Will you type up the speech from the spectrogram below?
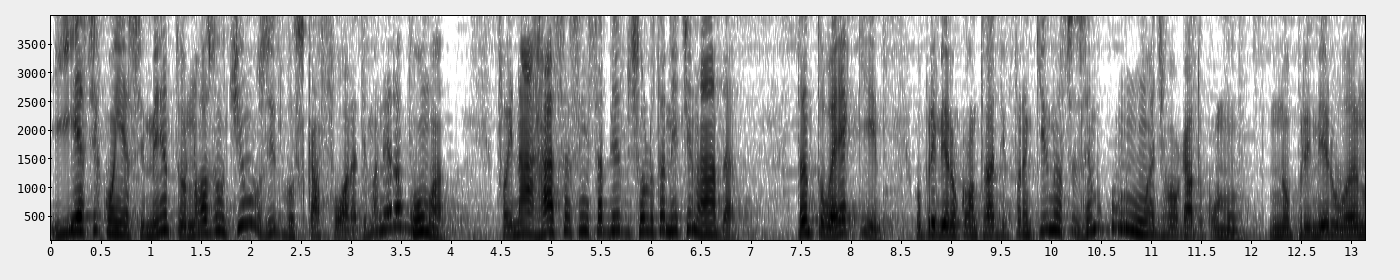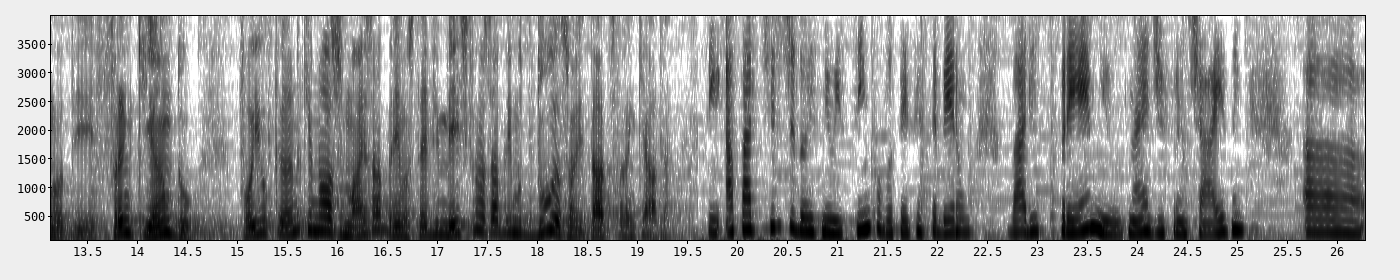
E esse conhecimento nós não tínhamos ido buscar fora de maneira alguma. Foi na raça sem saber absolutamente nada. Tanto é que o primeiro contrato de franquia nós fizemos com um advogado comum. No primeiro ano de franqueando, foi o ano que nós mais abrimos. Teve mês que nós abrimos duas unidades franqueadas. Sim, a partir de 2005 vocês receberam vários prêmios né, de franchising. Uh,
